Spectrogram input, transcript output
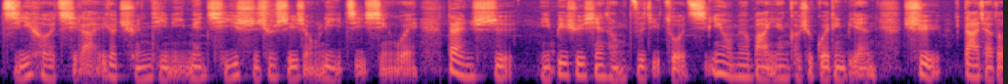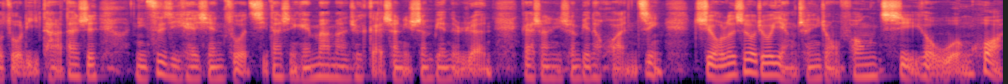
集合起来一个群体里面，其实就是一种利己行为，但是。你必须先从自己做起，因为我没有办法严格去规定别人去，大家都做利他，但是你自己可以先做起，但是你可以慢慢去改善你身边的人，改善你身边的环境，久了之后就会养成一种风气、一个文化，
